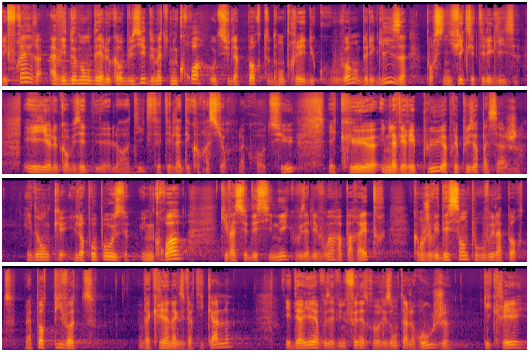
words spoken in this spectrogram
Les frères avaient demandé à Le Corbusier de mettre une croix au-dessus de la porte d'entrée du couvent de l'église pour signifier que c'était l'église. Et Le Corbusier leur a dit que c'était de la décoration, la croix au-dessus, et qu'il ne la verrait plus après plusieurs passages. Et donc, il leur propose une croix qui va se dessiner, que vous allez voir apparaître quand je vais descendre pour ouvrir la porte. La porte pivote, va créer un axe vertical, et derrière, vous avez une fenêtre horizontale rouge qui crée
